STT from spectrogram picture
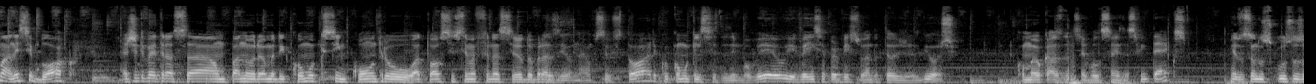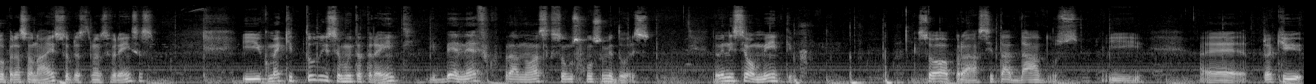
Vamos lá, nesse bloco a gente vai traçar um panorama de como que se encontra o atual sistema financeiro do Brasil, né? O seu histórico, como que ele se desenvolveu e vem se aperfeiçoando até os dias de hoje. Como é o caso das evoluções das fintechs, redução dos custos operacionais sobre as transferências e como é que tudo isso é muito atraente e benéfico para nós que somos consumidores. Então, inicialmente, só para citar dados e é, para que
